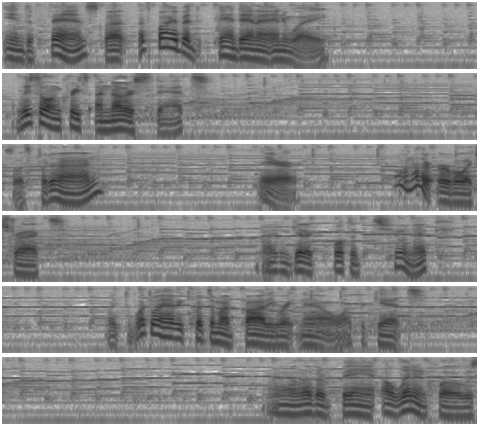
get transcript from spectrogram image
in defense, but let's buy a bandana anyway. At least I'll increase another stat. So let's put it on. There. Oh, another herbal extract. I can get a quilted tunic. Wait, what do I have equipped on my body right now? I forget. Uh, leather band. Oh, linen clothes.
